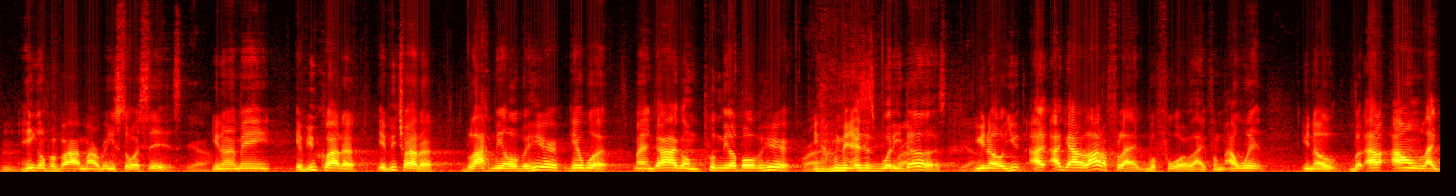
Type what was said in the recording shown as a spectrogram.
and He gonna provide my resources. Hmm. Yeah. You know what I mean? If you try to if you try to block me over here, get what? Man, God gonna put me up over here. You know what I mean? That's just what He Right. does. Yeah. You know, you I, I got a lot of flack before, like from I went. You know, but I, I don't like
